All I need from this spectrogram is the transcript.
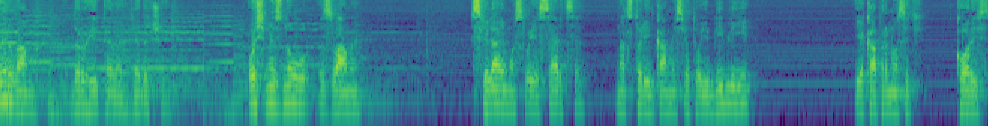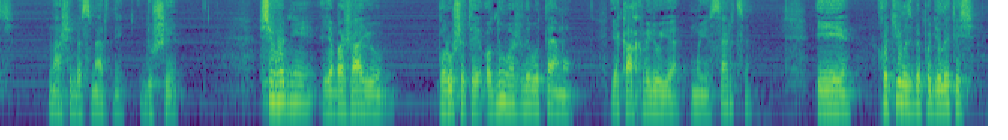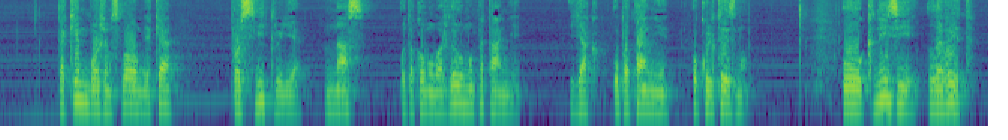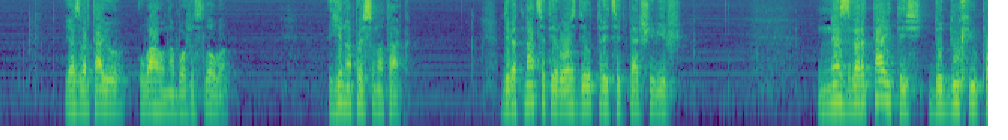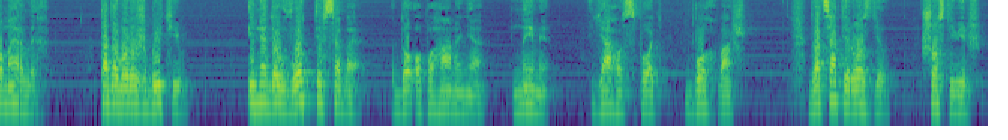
Мир вам, дорогі телеглядачі. Ось ми знову з вами схиляємо своє серце над сторінками Святої Біблії, яка приносить користь нашій безсмертній душі. Сьогодні я бажаю порушити одну важливу тему, яка хвилює моє серце, і хотілося б поділитись таким Божим Словом, яке просвітлює нас у такому важливому питанні, як у питанні окультизму. У книзі Левит я звертаю увагу на Боже Слово. Є написано так. 19 розділ, 31 вірш. Не звертайтесь до духів померлих та до ворожбитів, і не доводьте себе до опоганення ними. Я Господь, Бог ваш. 20 розділ, 6 вірш.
